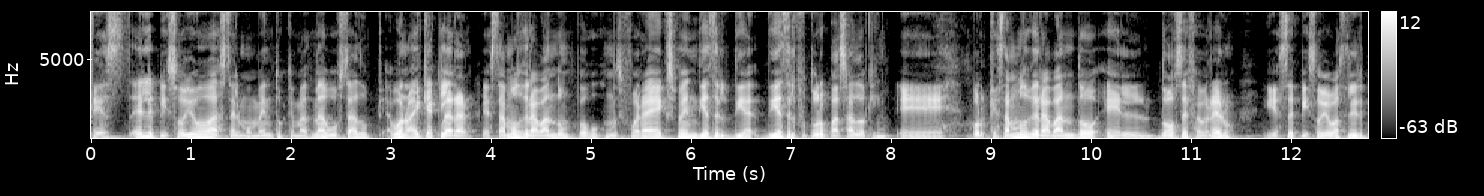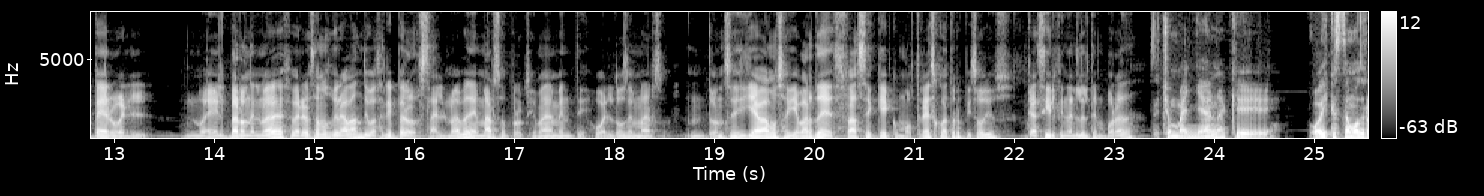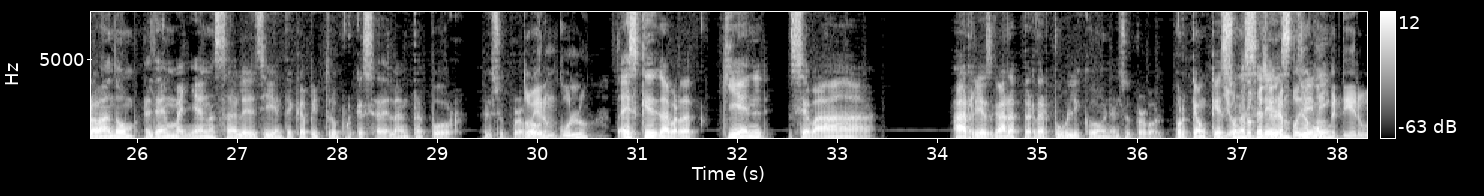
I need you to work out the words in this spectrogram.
es el episodio hasta el momento que más me ha gustado. Bueno, hay que aclarar, estamos grabando un poco como si fuera X-Men Días del, Días del Futuro Pasado aquí, eh, porque estamos grabando el 2 de febrero y este episodio va a salir, pero el, el, perdón, el 9 de febrero estamos grabando y va a salir, pero hasta el 9 de marzo aproximadamente, o el 2 de marzo. Entonces ya vamos a llevar de desfase que como 3, 4 episodios, casi el final de la temporada. De hecho, mañana que... Hoy que estamos grabando, el día de mañana sale el siguiente capítulo porque se adelanta por el Super Bowl. ¿Tuvieron culo? Es que la verdad, ¿quién se va a arriesgar a perder público en el Super Bowl? Porque aunque es una serie de streaming, competir,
